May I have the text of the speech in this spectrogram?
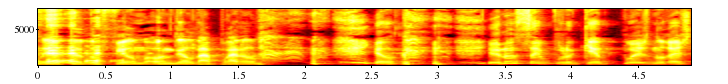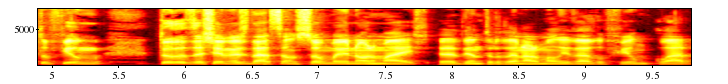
lenta do filme, onde ele dá porrada. Ele... ele... Eu não sei porquê, depois no resto do filme todas as cenas de ação são meio normais, eh, dentro da normalidade do filme, claro.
